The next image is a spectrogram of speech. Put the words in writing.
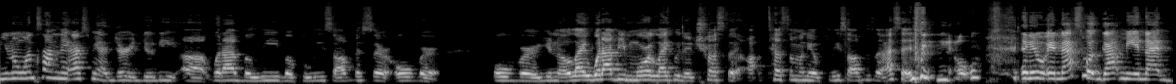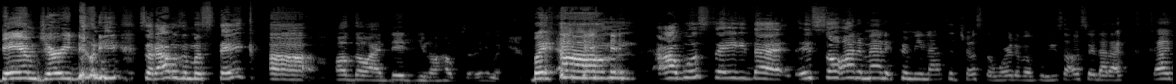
You know, one time they asked me at jury duty, uh, would I believe a police officer over, over, you know, like would I be more likely to trust the uh, testimony of a police officer? I said no, and it, and that's what got me in that damn jury duty. So that was a mistake. Uh, although I did, you know, help. So anyway, but um, I will say that it's so automatic for me not to trust the word of a police officer that I, I,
